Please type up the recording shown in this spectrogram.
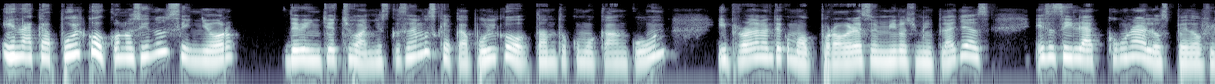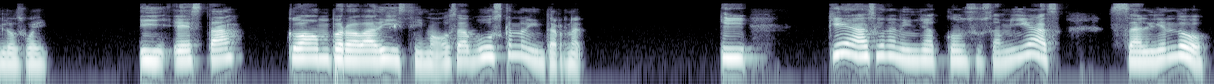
en Acapulco, conociendo un señor de 28 años, que sabemos que Acapulco, tanto como Cancún y probablemente como Progreso en mil ocho mil playas, es así la cuna de los pedófilos, güey. Y está comprobadísimo, o sea, búsquenlo en internet. ¿Y qué hace una niña con sus amigas saliendo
